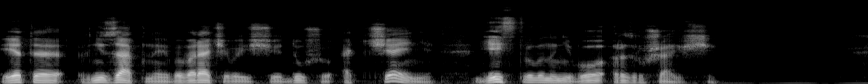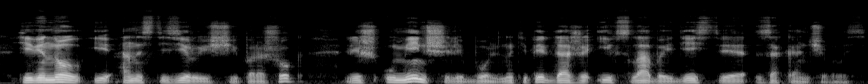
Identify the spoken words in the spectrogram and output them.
и это внезапное, выворачивающее душу отчаяние действовало на него разрушающе. Тивинол и анестезирующий порошок лишь уменьшили боль, но теперь даже их слабое действие заканчивалось.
